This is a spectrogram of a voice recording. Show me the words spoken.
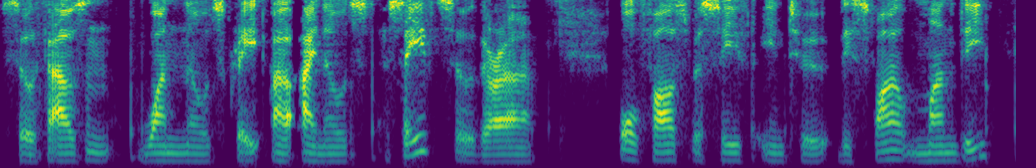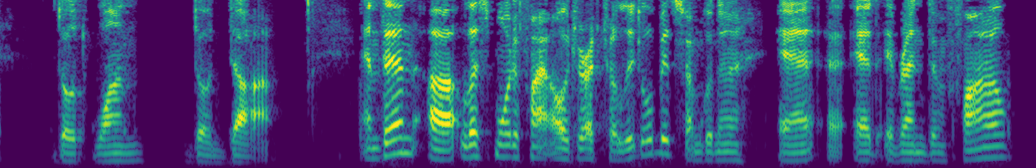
so 1001 nodes create, uh, inodes saved. So there are all files were saved into this file, Monday .1.dar. And then uh, let's modify our directory a little bit. So I'm going to add, add, a random file.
